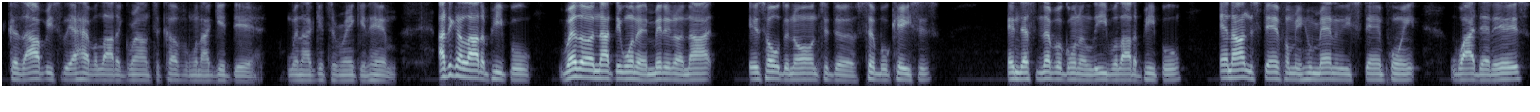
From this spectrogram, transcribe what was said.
Because obviously I have a lot of ground to cover when I get there, when I get to ranking him. I think a lot of people, whether or not they want to admit it or not, is holding on to the civil cases, and that's never going to leave a lot of people. And I understand from a humanity standpoint why that is.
